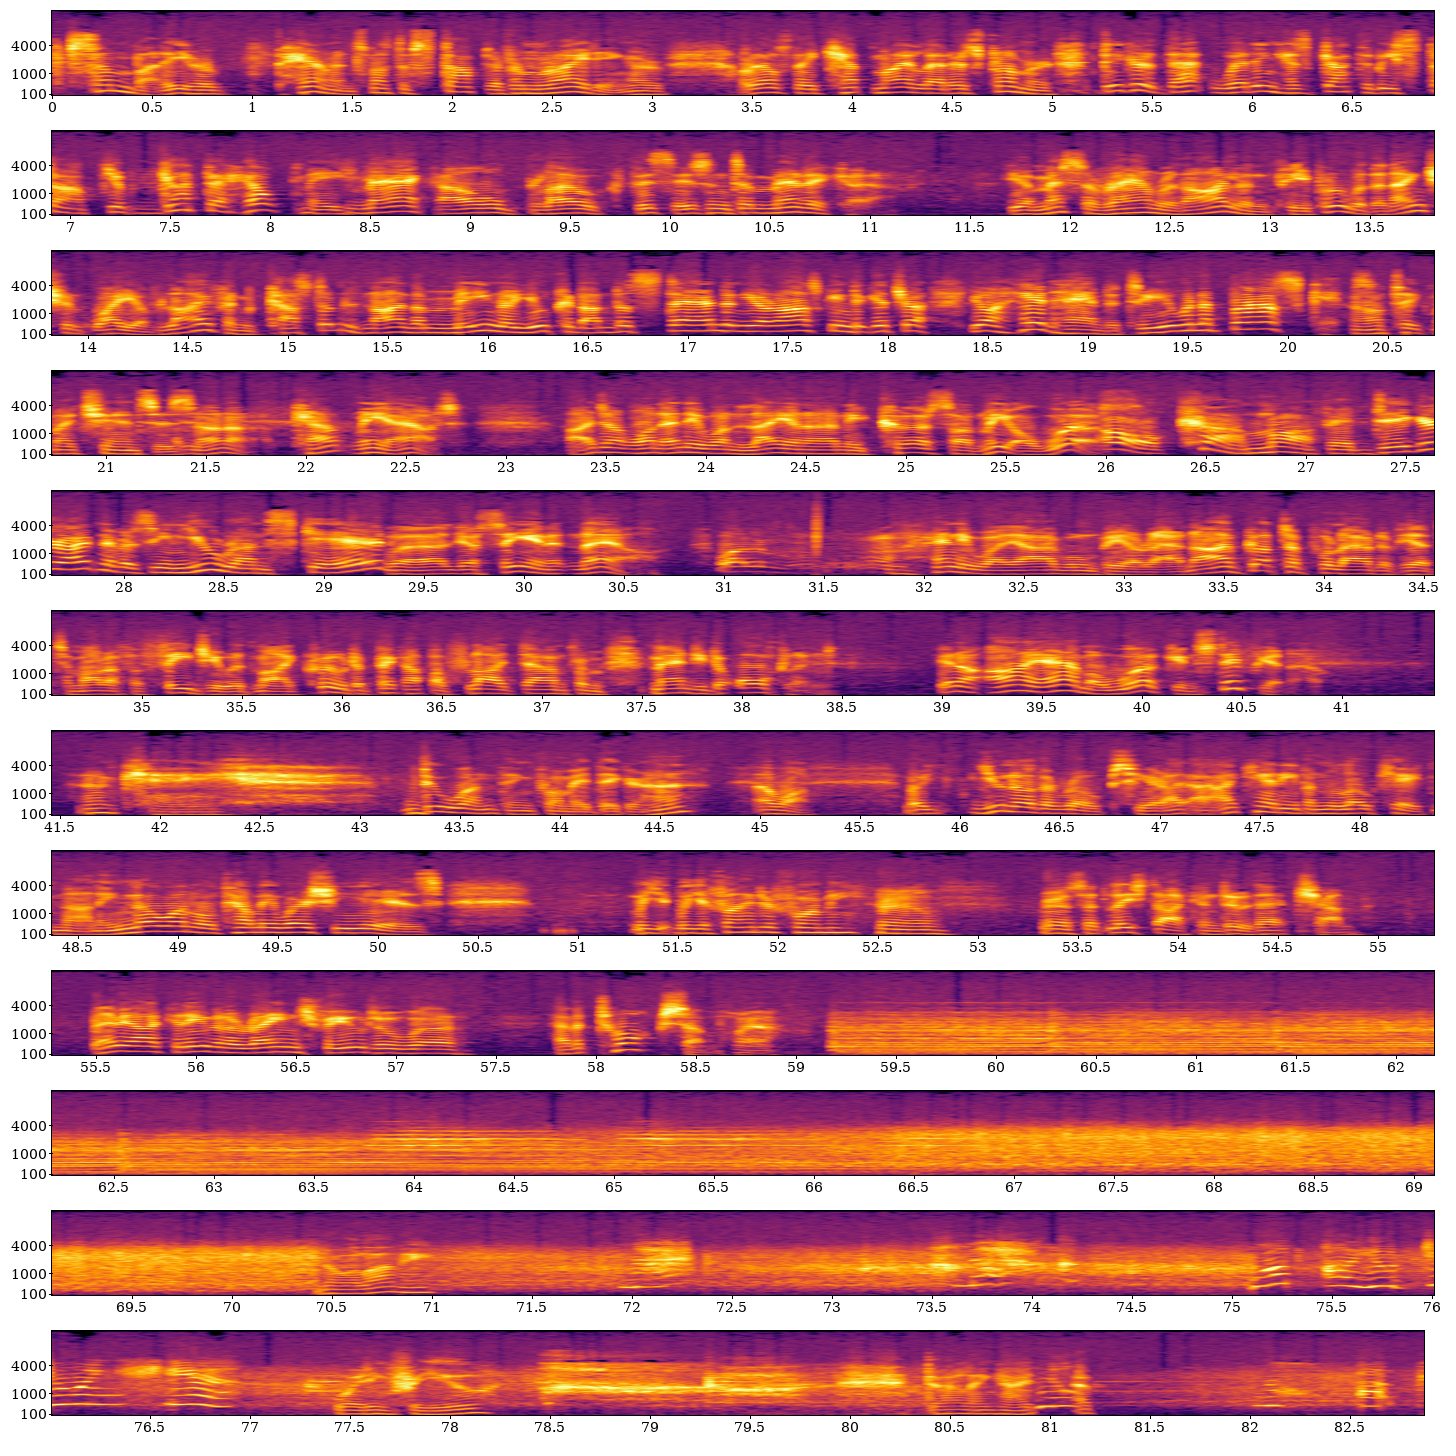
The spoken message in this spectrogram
Somebody, her parents, must have stopped her from writing, or, or else they kept my letters from her. Digger, that wedding has got to be stopped. You've got to help me. Mac, old bloke, this isn't America. You mess around with island people with an ancient way of life and customs neither me nor you could understand, and you're asking to get your, your head handed to you in a basket. I'll take my chances. No, no, count me out. I don't want anyone laying any curse on me or worse. Oh, come off it, Digger. I've never seen you run scared. Well, you're seeing it now. Well, anyway, I won't be around. I've got to pull out of here tomorrow for Fiji with my crew to pick up a flight down from Nadi to Auckland. You know, I am a working stiff, you know. Okay. Do one thing for me, Digger, huh? Uh, what? Well, you know the ropes here. I, I can't even locate Nani. No one will tell me where she is. Will you, will you find her for me? Well, yes, at least I can do that, chum. Maybe I can even arrange for you to uh, have a talk somewhere. Noelani, Mac? Mac? What are you doing here? waiting for you. Darling, I... No. uh, No,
